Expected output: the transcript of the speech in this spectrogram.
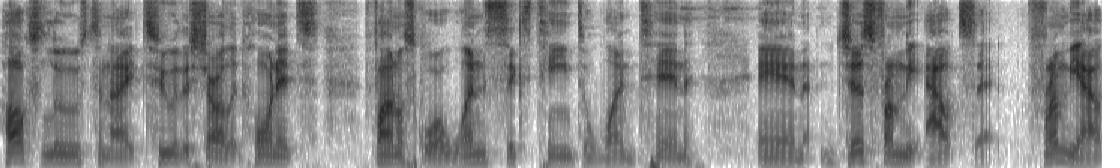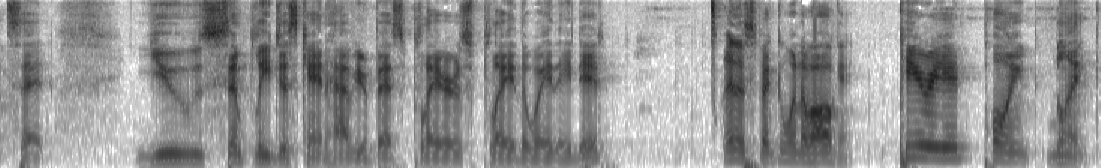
Hawks lose tonight to the Charlotte Hornets. Final score 116 to 110. And just from the outset, from the outset, you simply just can't have your best players play the way they did and expect to win the ball game. Period. Point blank.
